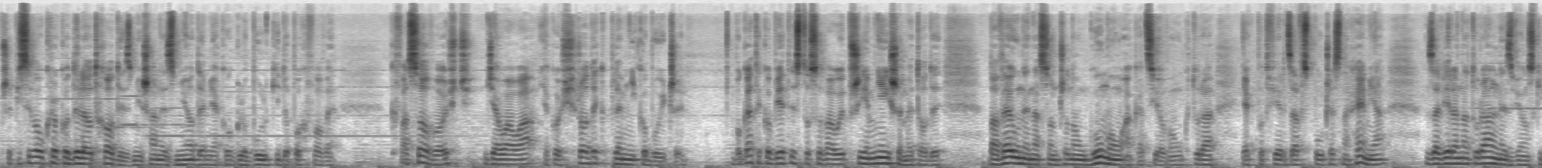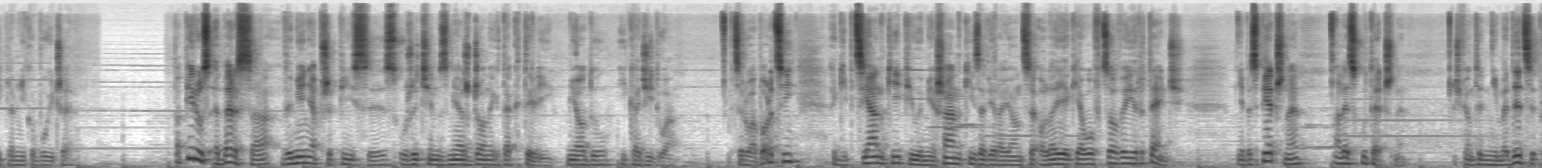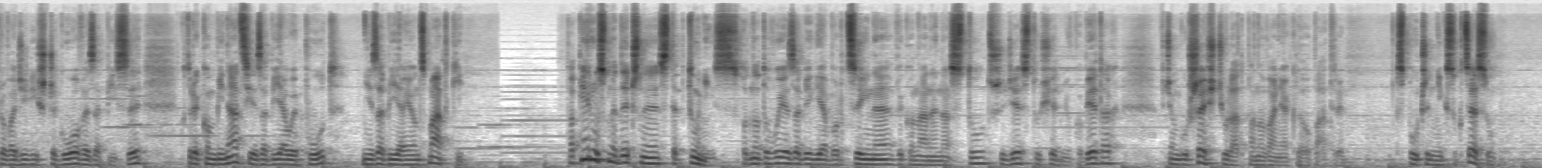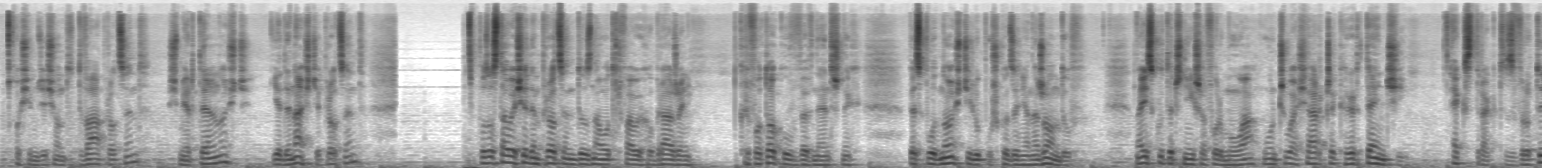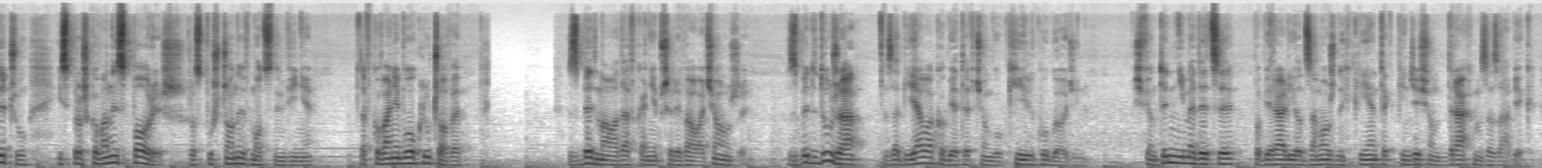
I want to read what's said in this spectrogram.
przepisywał krokodyle odchody zmieszane z miodem jako globulki dopochwowe. Kwasowość działała jako środek plemnikobójczy. Bogate kobiety stosowały przyjemniejsze metody, bawełnę nasączoną gumą akacjową, która, jak potwierdza współczesna chemia, zawiera naturalne związki plemnikobójcze. Papirus Ebersa wymienia przepisy z użyciem zmiażdżonych daktyli, miodu i kadzidła. W celu aborcji Egipcjanki piły mieszanki zawierające olejek jałowcowy i rtęć. Niebezpieczne, ale skuteczne. Świątynni medycy prowadzili szczegółowe zapisy, które kombinacje zabijały płód, nie zabijając matki. Papirus medyczny Steptunis odnotowuje zabiegi aborcyjne wykonane na 137 kobietach w ciągu 6 lat panowania Kleopatry. Współczynnik sukcesu 82%, śmiertelność 11%, pozostałe 7% doznało trwałych obrażeń, krwotoków wewnętrznych, bezpłodności lub uszkodzenia narządów. Najskuteczniejsza formuła łączyła siarczek rtęci, ekstrakt z wrotyczu i sproszkowany sporyż rozpuszczony w mocnym winie. Dawkowanie było kluczowe. Zbyt mała dawka nie przerywała ciąży. Zbyt duża zabijała kobietę w ciągu kilku godzin. Świątynni medycy pobierali od zamożnych klientek 50 drachm za zabieg.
